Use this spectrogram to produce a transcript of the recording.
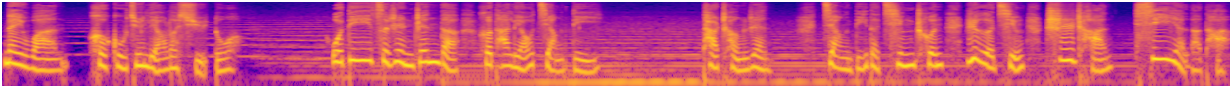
那晚和顾军聊了许多，我第一次认真的和他聊蒋迪，他承认。蒋迪的青春、热情、痴缠吸引了他，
